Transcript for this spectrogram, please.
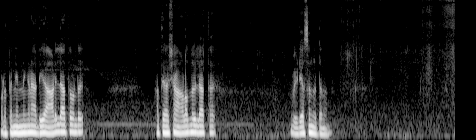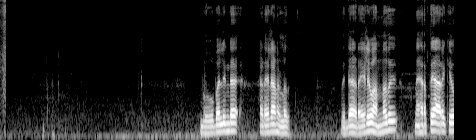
അവിടെ തന്നെ ഇന്നിങ്ങനെ അധികം ആളില്ലാത്തതുകൊണ്ട് അത്യാവശ്യം ആളൊന്നുമില്ലാത്ത വീഡിയോസും കിട്ടുന്നുണ്ട്. ബ്ലൂ ഇടയിലാണുള്ളത്. ഇതിന്റെ ഇടയിൽ വന്നത് നേരത്തെ ആരൊക്കെയോ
